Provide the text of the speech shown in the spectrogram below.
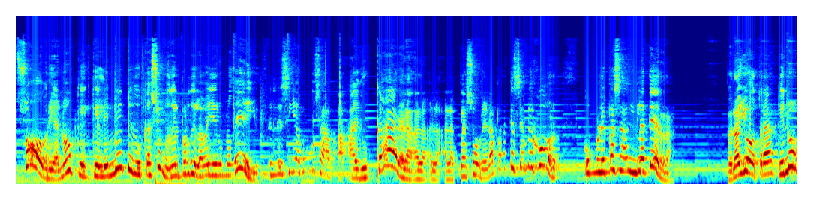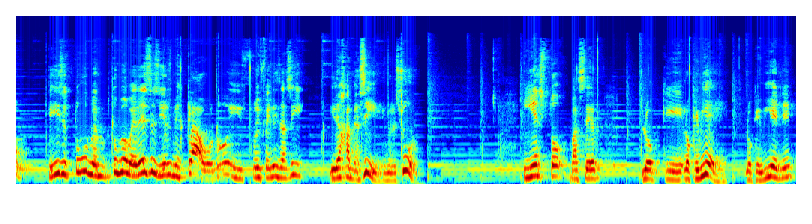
sobria, ¿no? Que, que le mete educación. Manuel Pardo de la Valle era uno de ellos. Él decía, vamos a, a educar a la, a, la, clase obrera para que sea mejor, como le pasa a Inglaterra. Pero hay otra que no, que dice, tú me, tú me obedeces y eres mi esclavo, ¿no? Y estoy feliz así, y déjame así, en el sur. Y esto va a ser lo que, lo que viene, lo que viene,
